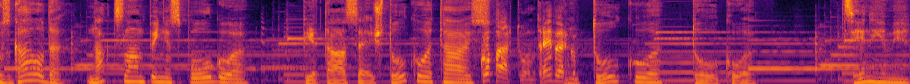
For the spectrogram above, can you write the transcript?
Uz galda naktslampiņa spulgo, pie tā sēž tulkotājs. Kopā ar Tomu Trēbergu tulko, tulko. Cienījamie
